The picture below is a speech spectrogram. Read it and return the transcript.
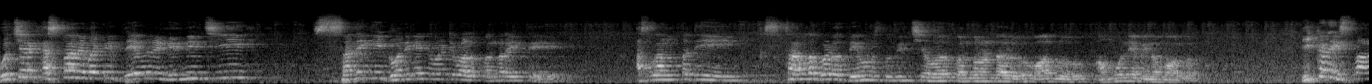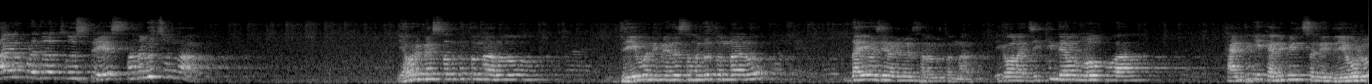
వచ్చిన కష్టాన్ని బట్టి దేవుని నిందించి సరిగి గొనిగేటువంటి వాళ్ళు కొందరైతే అసలు అంతటి కష్టాల్లో కూడా దేవుని స్థుతించేవారు కొందరు ఉంటారు. వాళ్ళు అమూల్యమైన వాళ్ళు. ఇక్కడ ఇస్రాయల్ ప్రజలు చూస్తే సనుగుతున్నారు ఎవరి మీద సనుగుతున్నారు? దేవుని మీద సనుగుతున్నారు దైవజనుడి మీద సనుగుతున్నారు. ఇక వాళ్ళ చిక్కింది ఎవరు లోపువా? కంటికి కనిపించని దేవుడు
